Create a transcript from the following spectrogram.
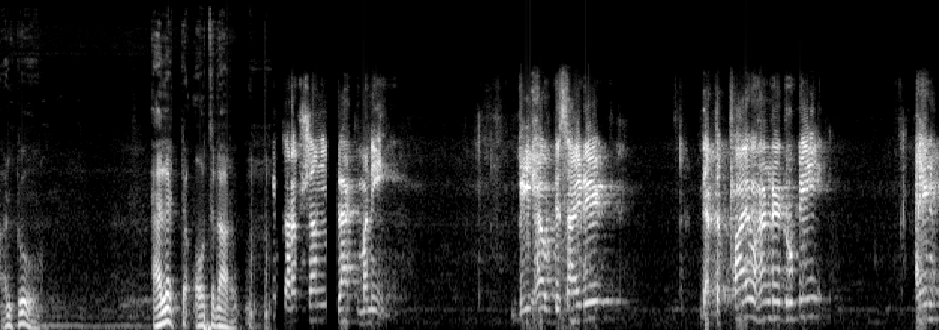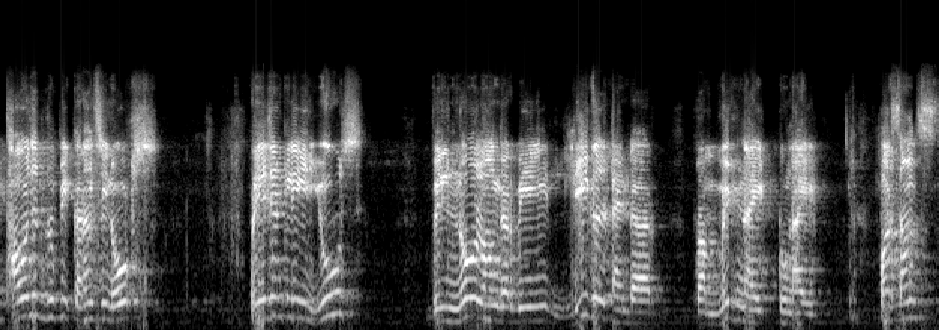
అంటూ అలర్ట్ అవుతున్నారు corruption, black money. We have decided that the 500 rupee and 1000 rupee currency notes presently in use will no longer be legal tender from midnight to night. Persons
